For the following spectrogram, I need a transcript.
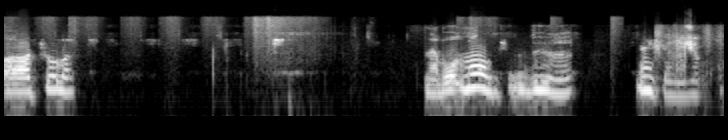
Aa, açıyorlar. Ne bu? Ne oldu şimdi büyüdü? Ne işe yarayacak bu?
